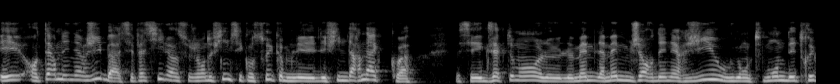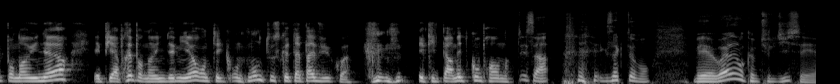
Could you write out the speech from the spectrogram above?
et en termes d'énergie, bah, c'est facile, hein, ce genre de film, c'est construit comme les, les films d'arnaque, quoi c'est exactement le, même, la même genre d'énergie où on te montre des trucs pendant une heure et puis après pendant une demi-heure on, te montre tout ce que t'as pas vu quoi et qui te permet de comprendre. C'est ça, exactement. Mais ouais, comme tu le dis, c'est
